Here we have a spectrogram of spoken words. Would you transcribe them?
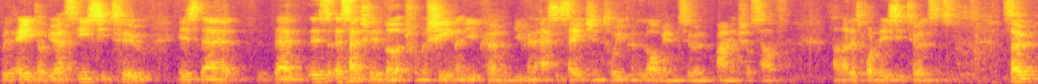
with AWS, EC2 is their, their is essentially a virtual machine that you can you can SSH into or you can log into and manage yourself. And that is what an EC2 instance. So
